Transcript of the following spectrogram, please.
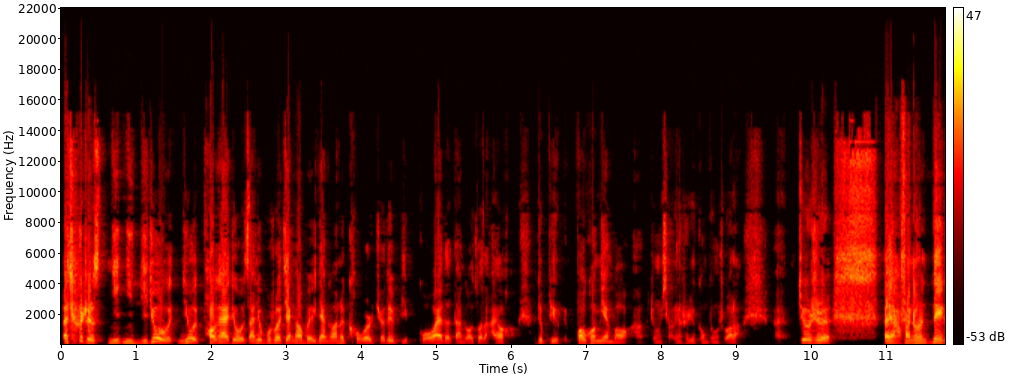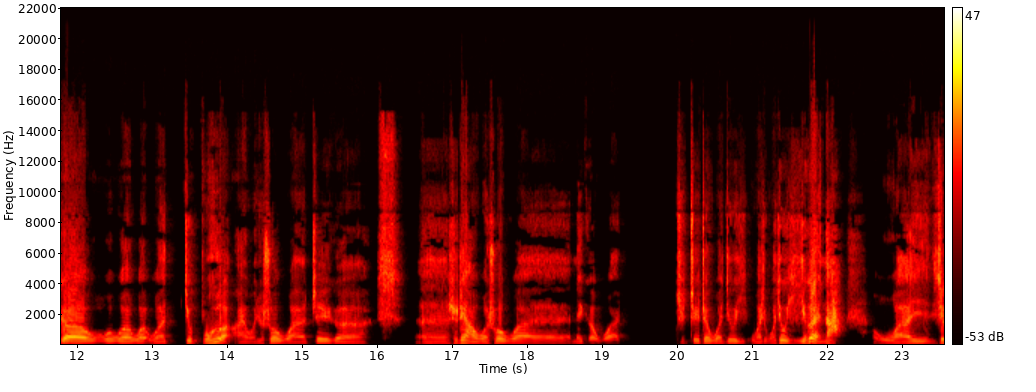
那就是你你你就你就抛开就咱就不说健康不健康，那口味绝对比国外的蛋糕做的还要好，就比包括面包啊这种小零食就更不用说了，哎，就是，哎呀，反正那个我我我我就不饿，哎，我就说我这个，呃，是这样，我说我那个我这这这我就我我就一个人呐。我这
